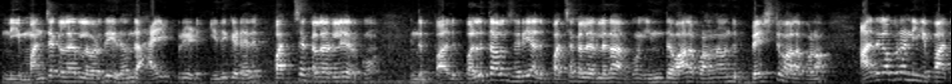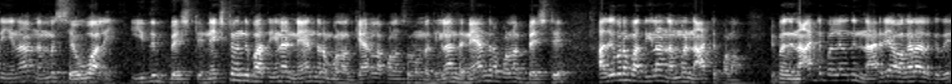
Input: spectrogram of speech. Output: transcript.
இன்னைக்கு மஞ்சள் கலரில் வருது இது வந்து ஹைபிரிட் இது கிடையாது பச்சை கலர்லேயே இருக்கும். இந்த ப- அது பழுத்தாலும் சரி அது பச்சை கலர்ல தான் இருக்கும். இந்த வாழைப்பழம் தான் வந்து பெஸ்ட் வாழைப்பழம். அதுக்கப்புறம் நீங்க பாத்தீங்கன்னா நம்ம செவ்வாழை இது பெஸ்ட் நெக்ஸ்ட் வந்து பாத்தீங்கன்னா நேந்திரம் பழம் கேரளா பழம் சொல்லுவோம் பாத்தீங்களா? அந்த நேந்திர பழம் பெஸ்ட் அதுக்கப்புறம் பாத்தீங்கன்னா நம்ம நாட்டு பழம். இப்போ இந்த நாட்டு பழம் வந்து நிறைய வகரா இருக்குது.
